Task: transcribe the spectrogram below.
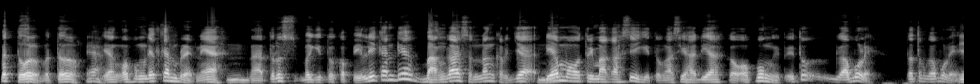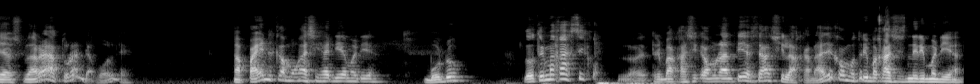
Betul, betul. Ya. Yang opung lihat kan brandnya. Hmm. Nah, terus begitu kepilih kan dia bangga, senang kerja. Hmm. Dia mau terima kasih gitu, ngasih hadiah ke opung gitu. Itu nggak boleh, tetap nggak boleh. Ya sebenarnya aturan tidak boleh. Ngapain kamu ngasih hadiah sama dia? Bodoh. Loh, terima kasih kok. Loh, terima kasih kamu nanti ya silahkan aja kamu terima kasih sendiri sama dia.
